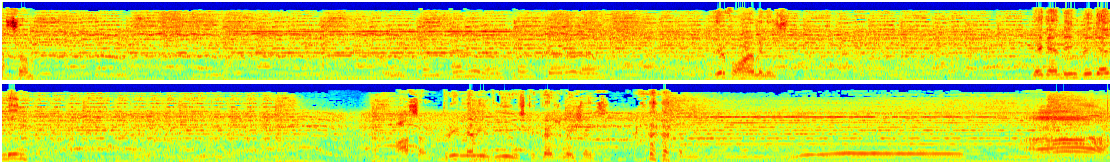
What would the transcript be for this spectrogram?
Awesome. Beautiful harmonies. Big ending, big ending. Awesome. 3 million views. Congratulations. ah.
